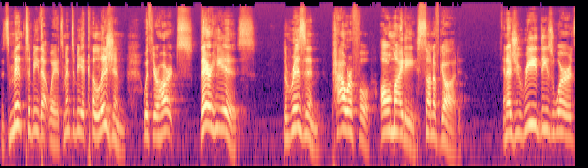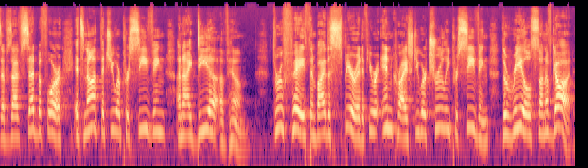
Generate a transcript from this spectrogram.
It's meant to be that way. It's meant to be a collision with your hearts. There he is, the risen, powerful, almighty Son of God. And as you read these words, as I've said before, it's not that you are perceiving an idea of Him. Through faith and by the Spirit, if you are in Christ, you are truly perceiving the real Son of God.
